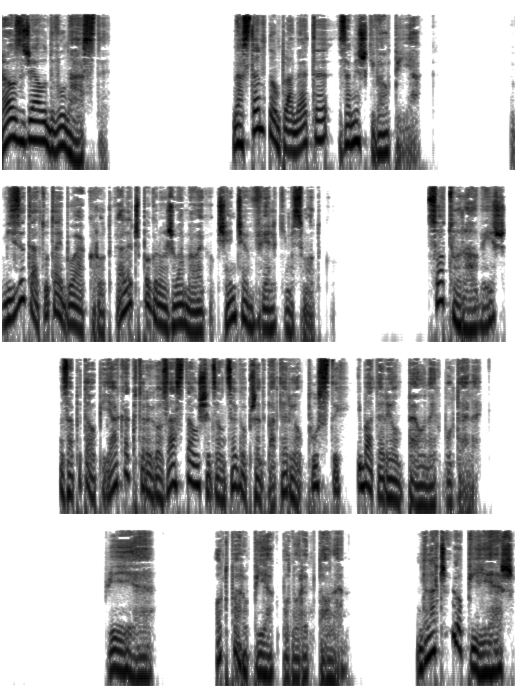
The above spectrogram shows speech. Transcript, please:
Rozdział dwunasty Następną planetę zamieszkiwał pijak. Wizyta tutaj była krótka, lecz pogrążyła małego księcia w wielkim smutku. — Co tu robisz? Zapytał pijaka, którego zastał siedzącego przed baterią pustych i baterią pełnych butelek. Piję, odparł pijak ponurym tonem. Dlaczego pijesz?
